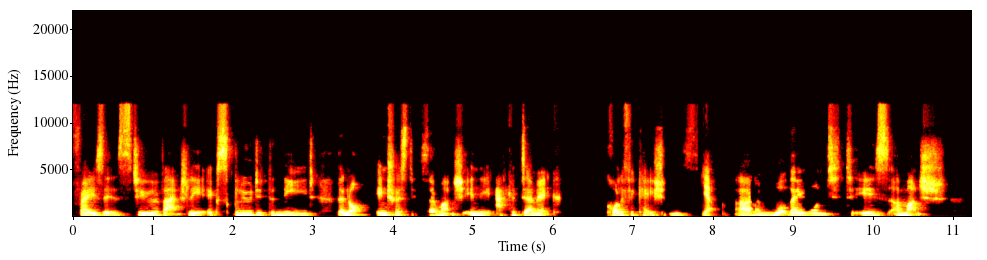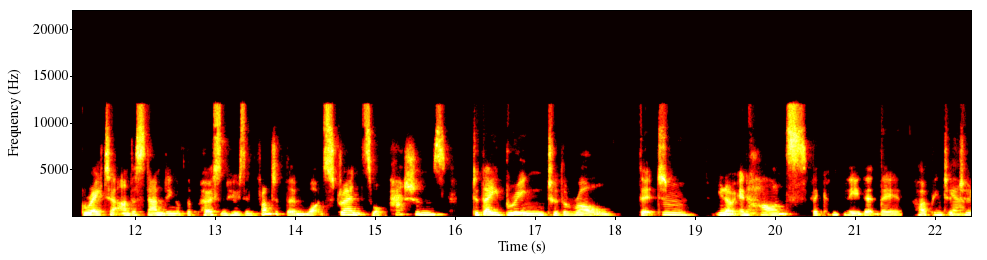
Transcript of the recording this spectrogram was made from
phases to have actually excluded the need. They're not interested so much in the academic qualifications. Yeah. Um, what they want is a much greater understanding of the person who's in front of them. What strengths, what passions do they bring to the role that, mm. you know, enhance the company that they're hoping to, yeah. to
